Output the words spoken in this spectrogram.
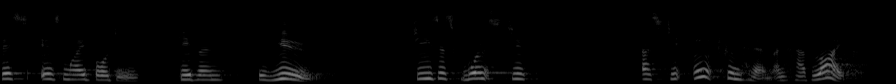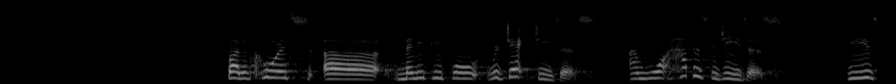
This is my body given for you. Jesus wants to, us to eat from him and have life. But of course, uh, many people reject Jesus. And what happens to Jesus? He is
